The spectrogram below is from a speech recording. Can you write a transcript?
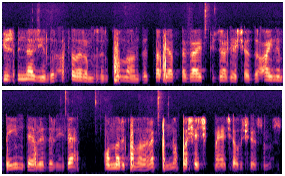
yüz binlerce yıldır atalarımızın kullandığı, tabiatta gayet güzel yaşadığı aynı beyin devreleriyle onları kullanarak bununla başa çıkmaya çalışıyorsunuz.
